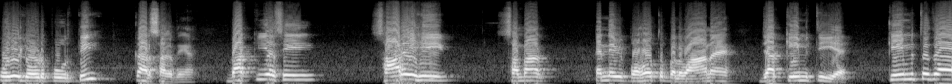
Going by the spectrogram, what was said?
ਉਹਦੀ ਲੋੜ ਪੂਰਤੀ ਕਰ ਸਕਦੇ ਹਾਂ। ਬਾਕੀ ਅਸੀਂ ਸਾਰੇ ਹੀ ਸਮਾਂ ਕਹਿੰਦੇ ਵੀ ਬਹੁਤ ਬਲਵਾਨ ਹੈ ਜਾਂ ਕੀਮਤੀ ਹੈ। ਕੀਮਤ ਦਾ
